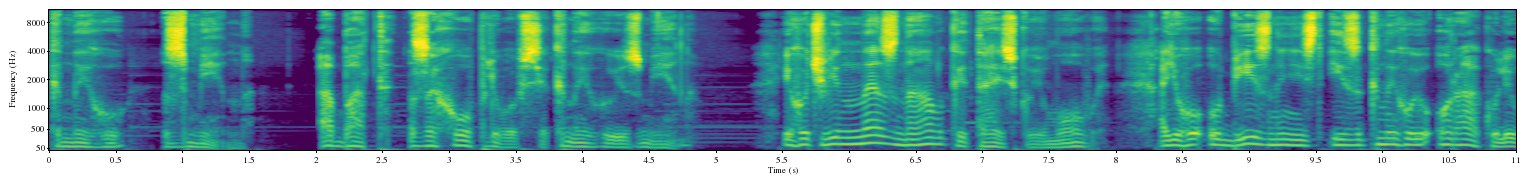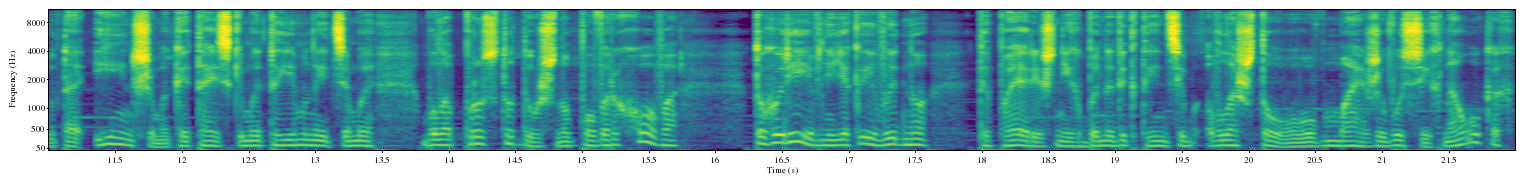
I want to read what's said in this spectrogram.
книгу змін. Абат захоплювався книгою змін. І, хоч він не знав китайської мови, а його обізнаність із книгою оракулів та іншими китайськими таємницями була простодушно поверхова, того рівня, який, видно, теперішніх бенедиктинців влаштовував майже в усіх науках,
